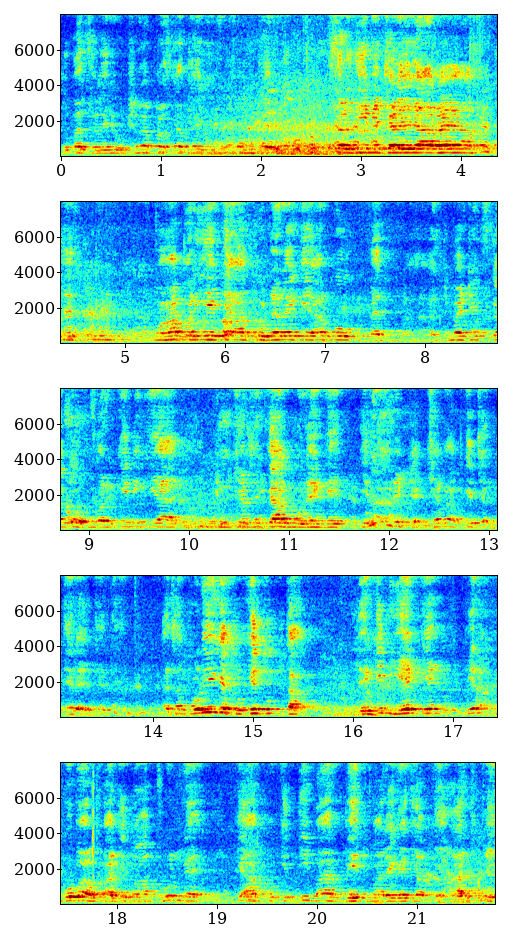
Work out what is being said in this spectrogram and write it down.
सुबह सवेरे उठना पड़ता था यूनिफॉर्म पहनो सर्दी में चले जा रहे हैं आप स्कूल, वहाँ पर ये कि आपको डर है कि यार वो मैथमेटिक्स का तो होमवर्क ही नहीं किया है टीचर से क्या बोलेंगे? ये सारे टेंशन आपके चलते रहते थे। ऐसा थोड़ी कि सुखी सुख था। लेकिन ये कि, फिर वो बातें तो आप भूल गए। कि आपको कितनी बार बेच मारे गए थे आपके हाथ पे?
